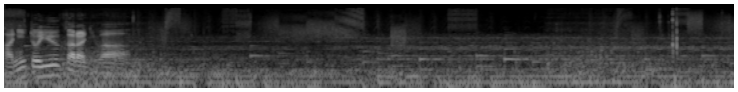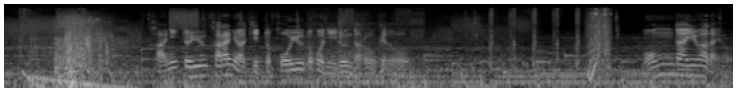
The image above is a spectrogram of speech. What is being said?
カニというからにはカニというからにはきっとこういうとこにいるんだろうけど問題はだよ。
